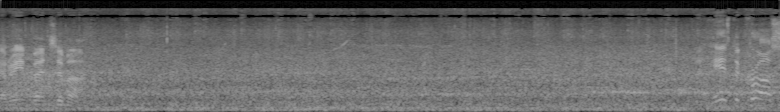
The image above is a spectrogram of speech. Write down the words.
Karim Benzema. Here's the cross.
